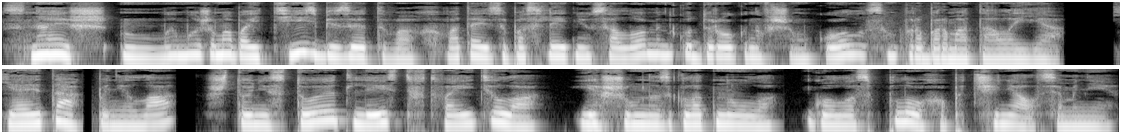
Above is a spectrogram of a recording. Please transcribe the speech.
«Знаешь, мы можем обойтись без этого», — хватаясь за последнюю соломинку, дрогнувшим голосом пробормотала я. «Я и так поняла, что не стоит лезть в твои дела». Я шумно сглотнула. Голос плохо подчинялся мне.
